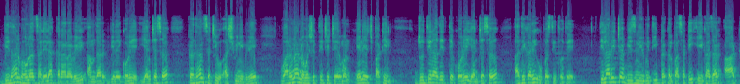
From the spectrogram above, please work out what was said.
विधान भवनात झालेल्या करारावेळी आमदार विनय कोरे यांच्यासह प्रधान सचिव अश्विनी भिडे वारणा नवशक्तीचे chairman N H Patil Jyotiraditya Kore यांच्यासह अधिकारी उपस्थित होते. तिलारीच्या वीज निर्मिती प्रकल्पासाठी एक हजार आठ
